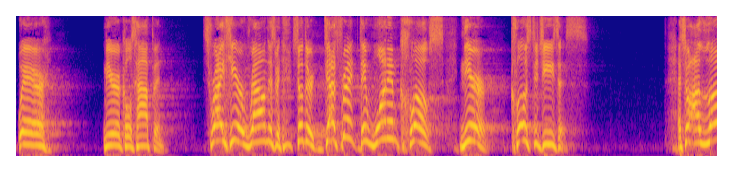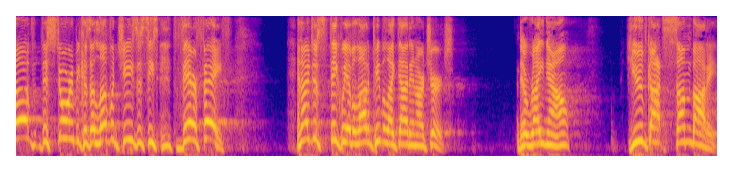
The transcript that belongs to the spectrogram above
where miracles happen. It's right here around this. So they're desperate. They want him close, near, close to Jesus. And so I love this story because I love what Jesus sees their faith. And I just think we have a lot of people like that in our church. That right now, you've got somebody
